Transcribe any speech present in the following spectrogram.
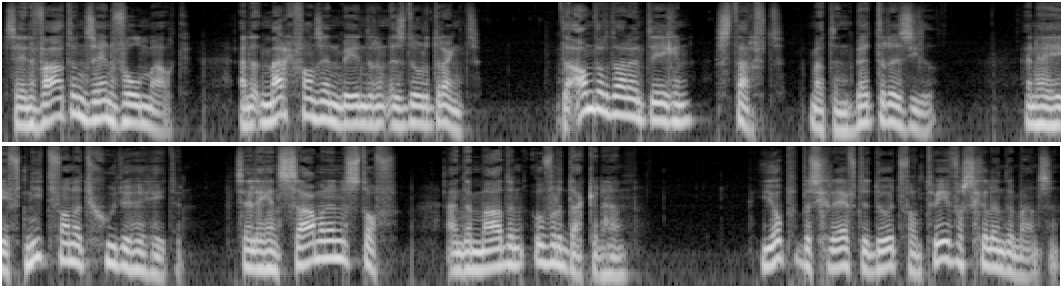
Zijn vaten zijn vol melk, en het merg van zijn beenderen is doordrenkt. De ander daarentegen sterft met een bittere ziel. En hij heeft niet van het goede gegeten. Zij liggen samen in de stof en de maden overdekken hen. Job beschrijft de dood van twee verschillende mensen.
